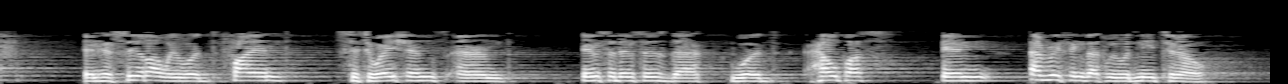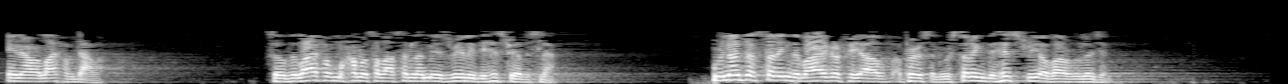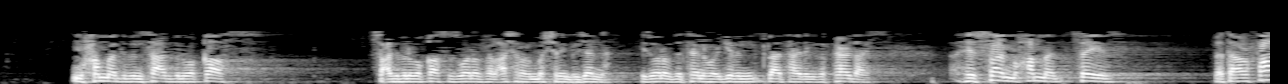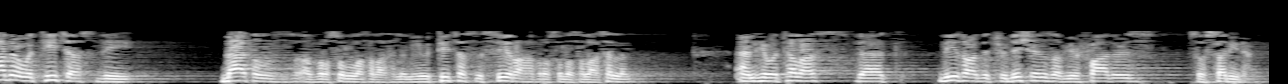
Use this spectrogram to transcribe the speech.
in his seerah, we would find situations and incidences that would help us in everything that we would need to know in our life of da'wah. So the life of Muhammad ﷺ is really the history of Islam. We're not just studying the biography of a person, we're studying the history of our religion. Muhammad ibn Sa'd bin Waqqas. Sa'd ibn Waqqas is one of Al-Ashra al-Mubashirin bil-Jannah. He's one of the ten who are given glad tidings of paradise. His son Muhammad says that our father would teach us the battles of Rasulullah sallallahu He would teach us the seerah of Rasulullah sallallahu And he would tell us that these are the traditions of your fathers, so study them.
